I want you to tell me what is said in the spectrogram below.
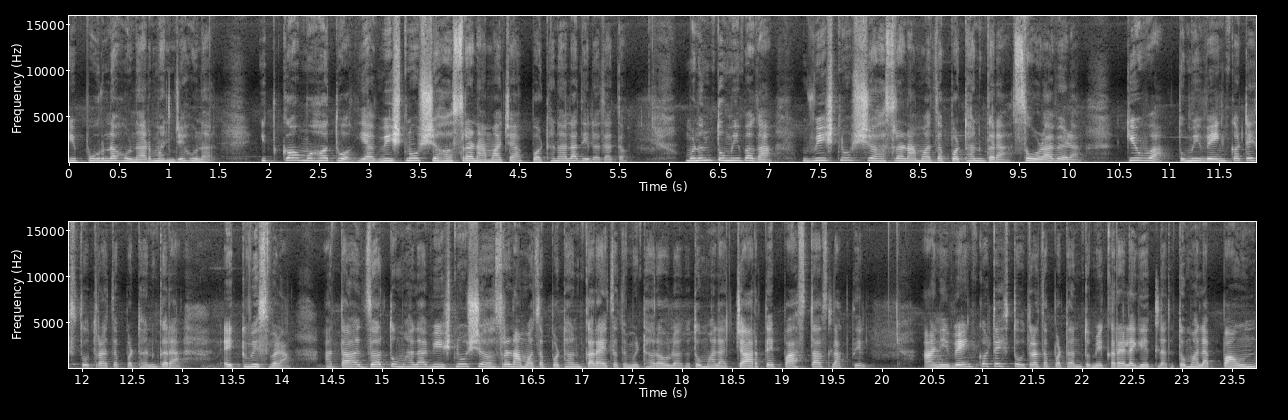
ही पूर्ण होणार म्हणजे होणार. इतकं महत्त्व या विष्णू सहस्रनामाच्या पठणाला दिलं जातं. म्हणून तुम्ही बघा विष्णू सहस्रनामाचं पठण करा सोळा वेळा. किंवा तुम्ही व्यंकटेश स्तोत्राचं पठण करा एकवीस वेळा. आता जर तुम्हाला विष्णू सहस्रनामाचं पठण करायचं तुम्ही ठरवलं तर तुम्हाला चार ते पाच तास लागतील. आणि व्यंकटेश स्तोत्राचं पठण तुम्ही करायला घेतलं तर तुम्हाला पाऊण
